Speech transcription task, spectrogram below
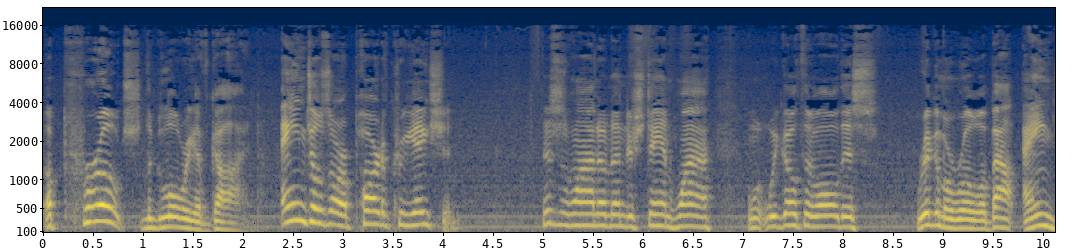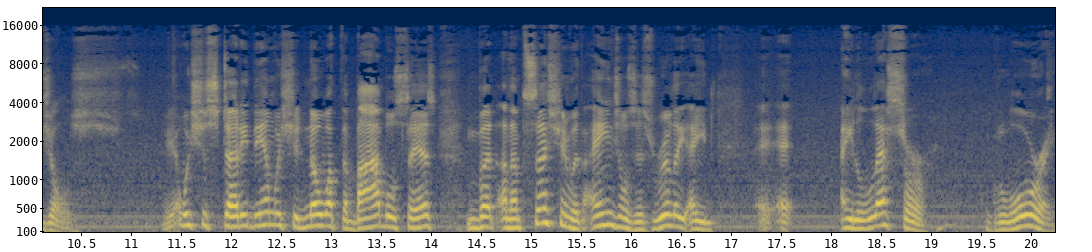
approach the glory of God. Angels are a part of creation. This is why I don't understand why we go through all this rigmarole about angels. Yeah, we should study them. We should know what the Bible says. But an obsession with angels is really a, a, a lesser glory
